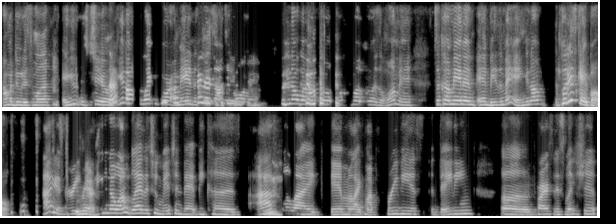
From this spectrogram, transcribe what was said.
I'm gonna do this month, and you just chill. That's you know, I'm waiting for a man to say something. You know what I'm doing as a woman to come in and, and be the man, you know, to put his cape on. I agree. You know, I'm glad that you mentioned that because I mm. feel like in my like my previous dating, um, prior to this relationship,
